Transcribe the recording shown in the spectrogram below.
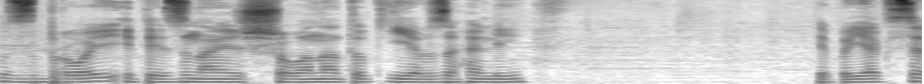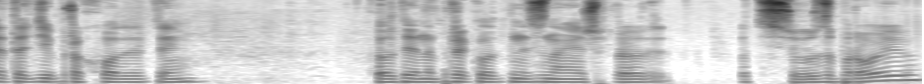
зброй, і ти знаєш, що вона тут є взагалі. Типу, як це тоді проходити? Коли ти, наприклад, не знаєш про цю зброю.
